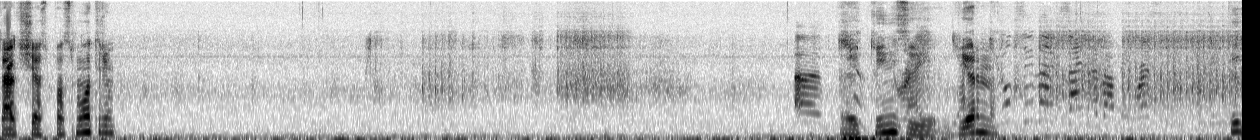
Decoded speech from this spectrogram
Так, сейчас посмотрим. Э, Кинзи, верно? Ты...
